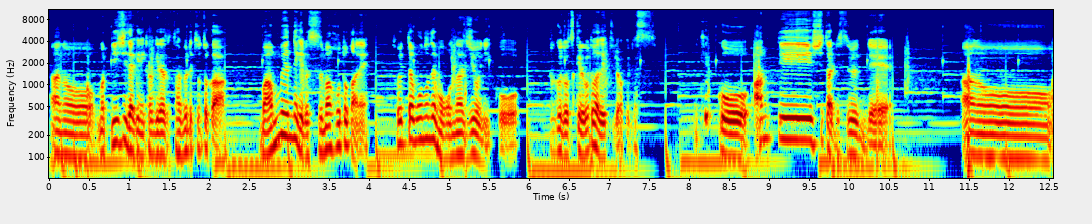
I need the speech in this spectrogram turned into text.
あの、まあ、PC だけに限らずタブレットとか、まあ、あんまやんないけどスマホとかね、そういったものでも同じようにこう、角度をつけることができるわけです。結構安定してたりするんで、あのー、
